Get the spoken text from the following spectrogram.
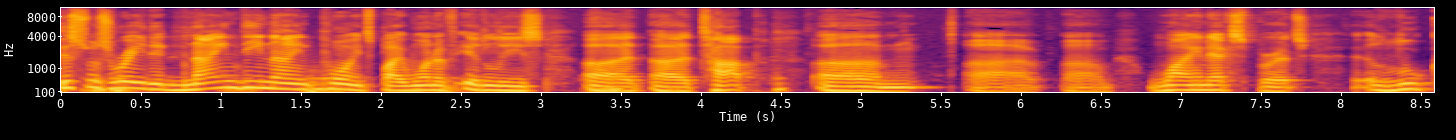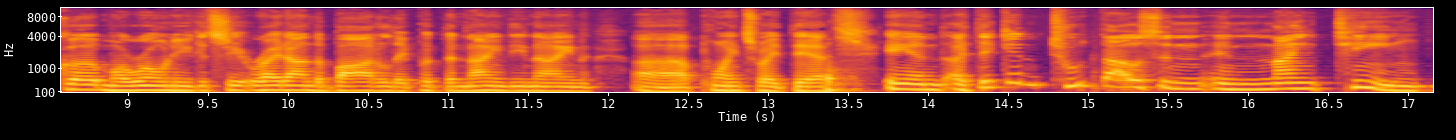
This was rated 99 points by one of Italy's uh, uh, top um, uh, uh, wine experts, Luca Maroni. You can see it right on the bottle. They put the 99 uh, points right there. And I think in 2019,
